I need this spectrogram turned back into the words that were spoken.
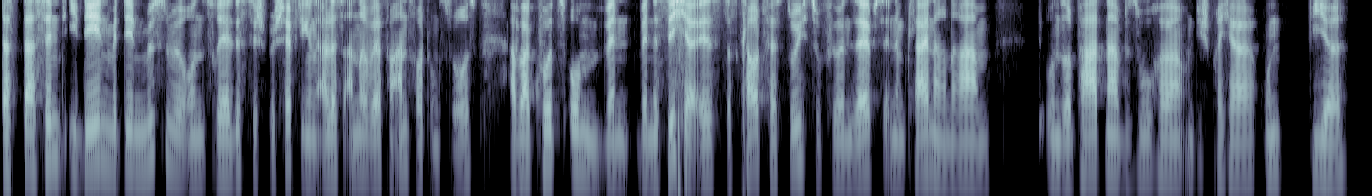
Das, das sind Ideen, mit denen müssen wir uns realistisch beschäftigen. Alles andere wäre verantwortungslos. Aber kurzum, wenn, wenn es sicher ist, das Cloudfest durchzuführen, selbst in einem kleineren Rahmen, unsere Partner, Besucher und die Sprecher und wir,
